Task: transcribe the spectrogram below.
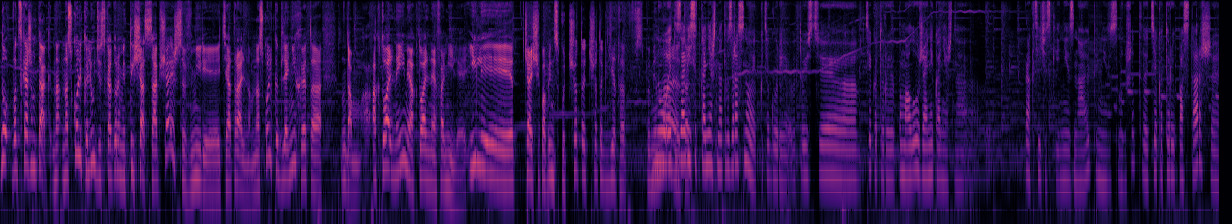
ну вот скажем так, на- насколько люди, с которыми ты сейчас сообщаешься в мире театральном, насколько для них это, ну там, а- актуальное имя, актуальная фамилия, или чаще по принципу что-то, что-то где-то вспоминаю. Ну, это так? зависит, конечно, от возрастной категории. То есть э, те, которые помоложе, они, конечно, практически не знают и не слышат. Те, которые постарше,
